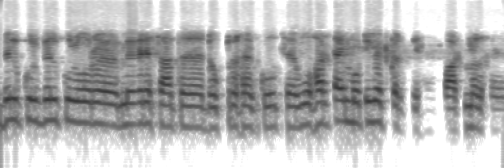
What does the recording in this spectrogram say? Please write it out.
बिल्कुल बिल्कुल और मेरे साथ डॉक्टर है कोच है वो हर टाइम मोटिवेट करते हैं पार्टनर है।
